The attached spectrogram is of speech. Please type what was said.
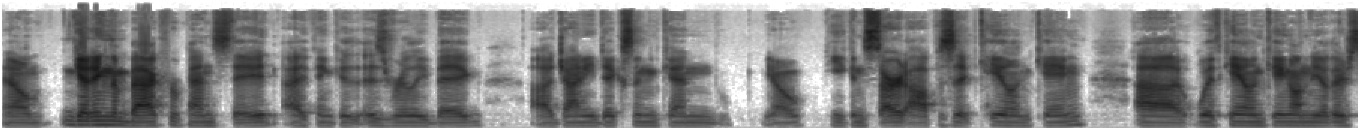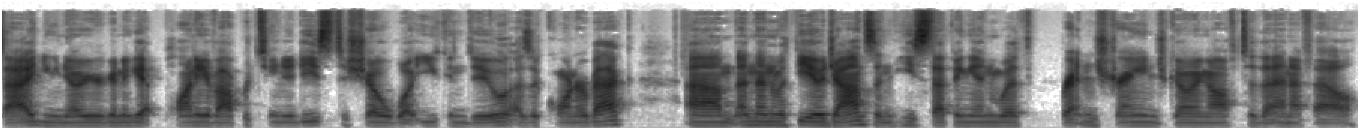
you know, getting them back for Penn State, I think is, is really big. Uh, Johnny Dixon can, you know, he can start opposite Kalen King. Uh, with Kalen King on the other side, you know you're going to get plenty of opportunities to show what you can do as a cornerback. Um, and then with Theo Johnson, he's stepping in with Brenton Strange going off to the NFL.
